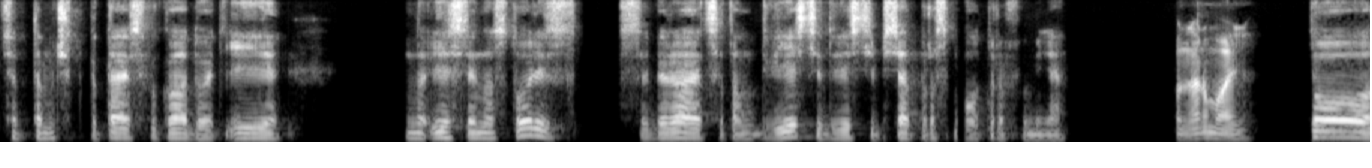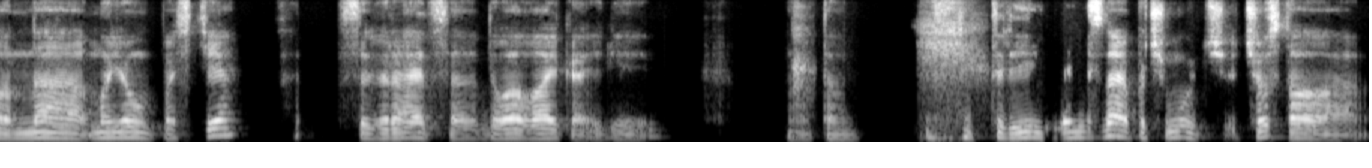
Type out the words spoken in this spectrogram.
что-то там что-то пытаюсь выкладывать, и если на сторис собирается там 200-250 просмотров у меня, Ну, нормально. то на моем посте собирается два лайка или э, там три. Я не знаю почему, что стало.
